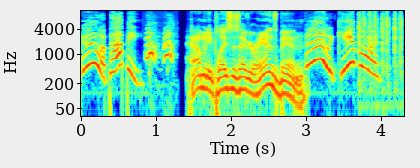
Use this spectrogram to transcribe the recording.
Ooh, a puppy. How many places have your hands been? Ooh, a keyboard.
